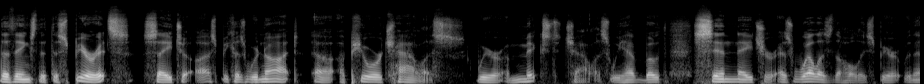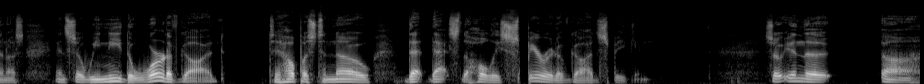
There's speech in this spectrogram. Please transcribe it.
the things that the spirits say to us because we're not uh, a pure chalice. We're a mixed chalice. We have both sin nature as well as the Holy Spirit within us. And so we need the Word of God to help us to know that that's the Holy Spirit of God speaking. So in the uh,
